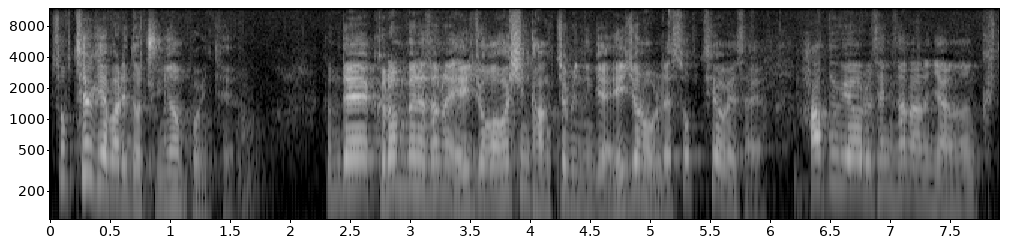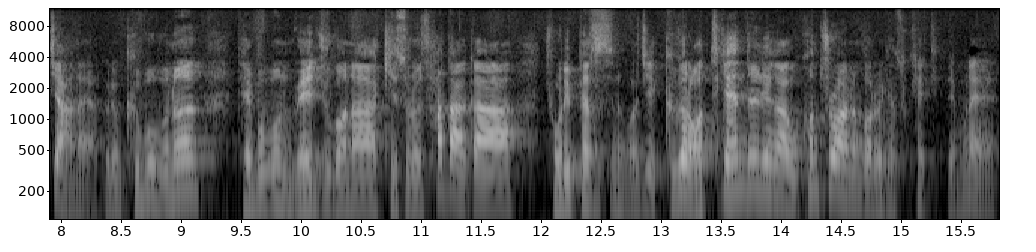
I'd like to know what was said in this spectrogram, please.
소프트웨어 개발이 더 중요한 포인트예요. 근데 그런 면에서는 EIZO가 훨씬 강점 있는 게 EIZO는 원래 소프트웨어 회사예요. 하드웨어를 생산하는 양은 크지 않아요. 그리고 그 부분은 대부분 외주거나 기술을 사다가 조립해서 쓰는 거지 그걸 어떻게 handling하고 컨트롤하는 거를 계속 했기 때문에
